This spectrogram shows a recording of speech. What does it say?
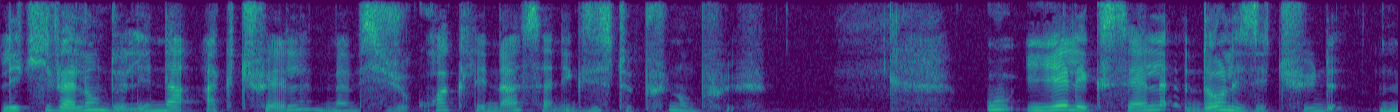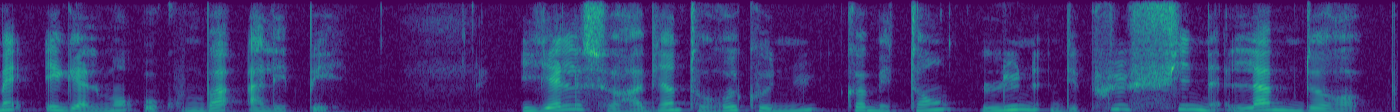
l'équivalent de l'ENA actuel, même si je crois que l'ENA, ça n'existe plus non plus. Où Yel excelle dans les études, mais également au combat à l'épée. Yel sera bientôt reconnue comme étant l'une des plus fines lames d'Europe.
